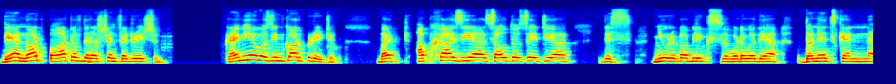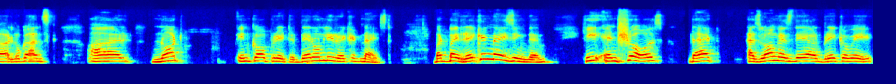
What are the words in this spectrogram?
They are not part of the Russian Federation. Crimea was incorporated, but Abkhazia, South Ossetia, this new republics, whatever they are, Donetsk and uh, Lugansk, are not incorporated. They're only recognized. But by recognizing them, he ensures that as long as they are breakaway,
